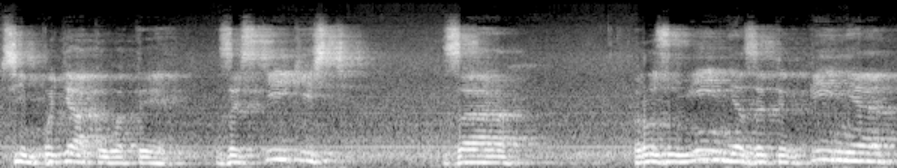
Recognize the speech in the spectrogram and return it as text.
всім подякувати за стійкість, за розуміння, за терпіння,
